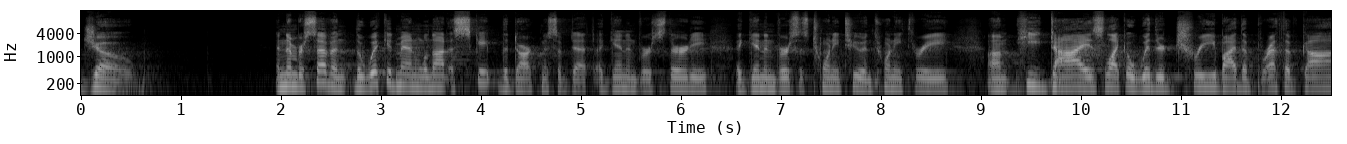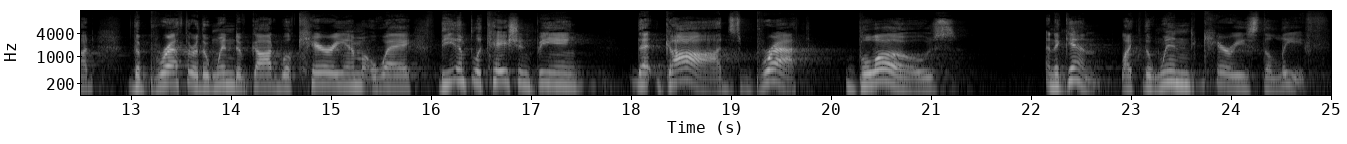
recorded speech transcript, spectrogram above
Job. And number seven, the wicked man will not escape the darkness of death. Again in verse 30, again in verses 22 and 23. Um, he dies like a withered tree by the breath of God. The breath or the wind of God will carry him away. The implication being that God's breath blows, and again, like the wind carries the leaf.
